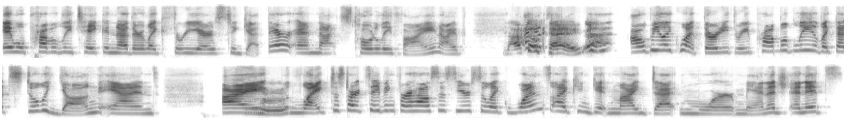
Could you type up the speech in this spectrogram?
it will probably take another like three years to get there and that's totally fine i've That's okay. that. I'll be like what 33 probably. Like that's still young and I Mhm. would like to start saving for a house this year. So like once I can get my debt more managed and it's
